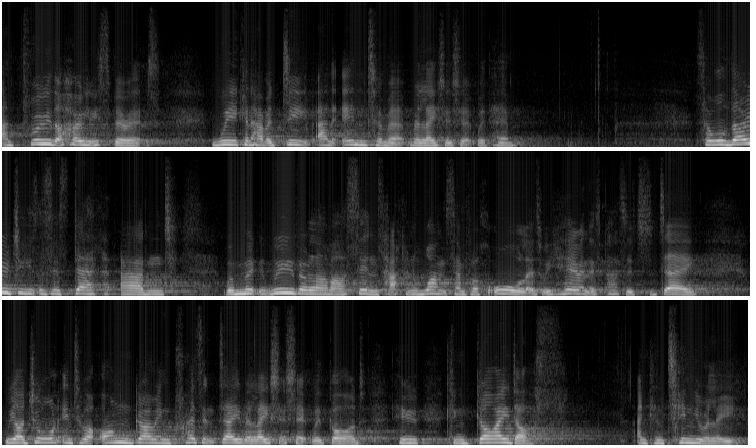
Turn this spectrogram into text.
And through the Holy Spirit, we can have a deep and intimate relationship with Him. So, although Jesus' death and removal of our sins happened once and for all, as we hear in this passage today, we are drawn into an ongoing present day relationship with God who can guide us and continually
